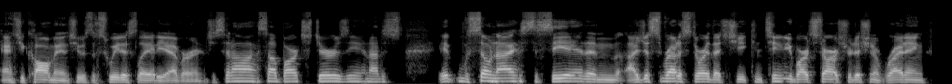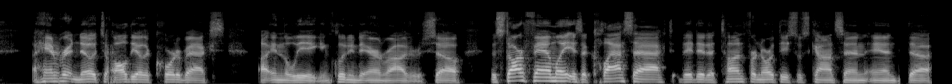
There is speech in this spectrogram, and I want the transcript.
and she called me, and she was the sweetest lady ever. And she said, "Oh, I saw Bart's jersey, and I just it was so nice to see it." And I just read a story that she continued Bart Starr's tradition of writing a handwritten note to all the other quarterbacks uh, in the league, including to Aaron Rodgers. So the Starr family is a class act. They did a ton for Northeast Wisconsin, and uh,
